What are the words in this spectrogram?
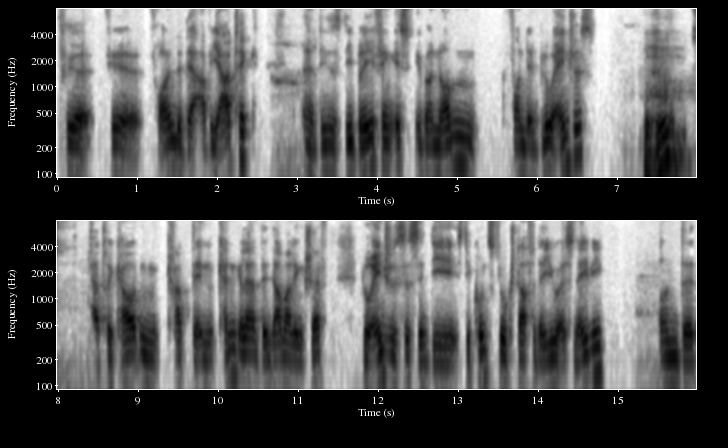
für, für Freunde der Aviatik, äh, dieses Debriefing ist übernommen von den Blue Angels. Mhm. Patrick Howden gerade den kennengelernt, den damaligen Chef. Blue Angels ist, sind die, ist die Kunstflugstaffel der US Navy. Und äh,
